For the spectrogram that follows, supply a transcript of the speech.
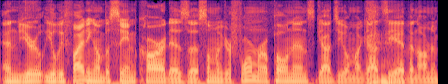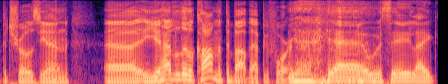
And you're you'll be fighting on the same card as uh, some of your former opponents, Gadzhi Omargadzhiev and Armen Petrosyan. Uh, you had a little comment about that before. Yeah, yeah. We were saying like,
